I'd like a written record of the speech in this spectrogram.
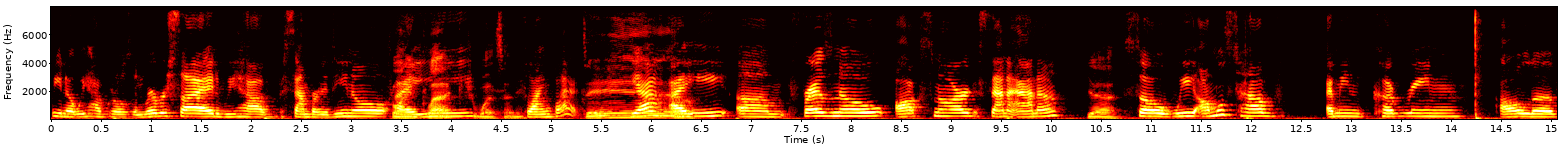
you know we have girls in Riverside, we have San Bernardino, Flying IE, plaque. What's that? Flying Plaques. Damn. Yeah, IE, um, Fresno, Oxnard, Santa Ana. Yeah. So we almost have, I mean, covering all of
